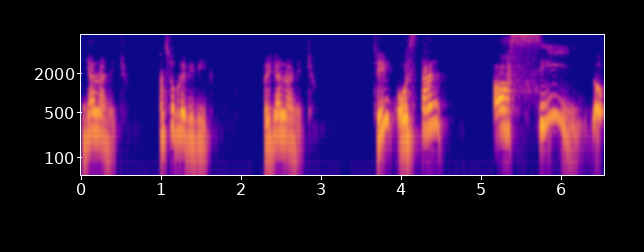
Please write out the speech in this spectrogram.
Ya lo han hecho. Han sobrevivido, pero ya lo han hecho. ¿Sí? O están así, ¿no?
